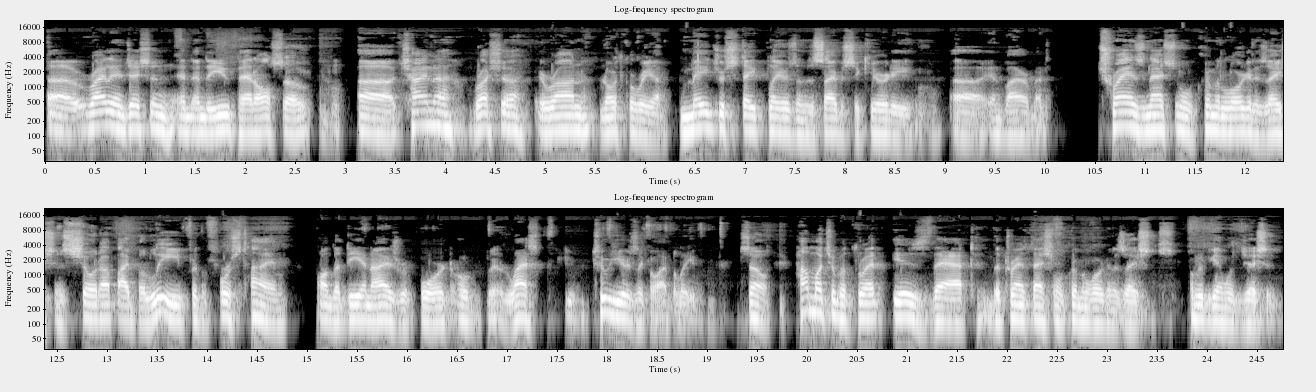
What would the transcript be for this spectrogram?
uh, Riley and Jason, and, and to you, Pat, also, uh, China, Russia, Iran, North Korea, major state players in the cybersecurity uh, environment. Transnational criminal organizations showed up, I believe, for the first time on the DNI's report over last two years ago, I believe. So, how much of a threat is that the transnational criminal organizations? Let me begin with Jason.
